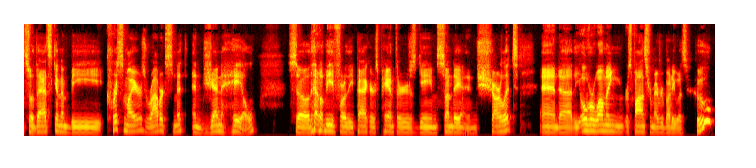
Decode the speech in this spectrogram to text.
so that's going to be Chris Myers, Robert Smith, and Jen Hale. So that'll be for the Packers Panthers game Sunday in Charlotte. And uh, the overwhelming response from everybody was, Who?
